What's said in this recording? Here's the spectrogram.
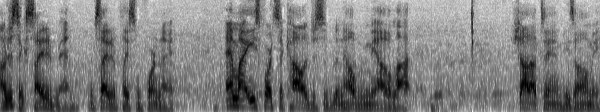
I'm just excited, man. I'm excited to play some Fortnite. And my esports psychologist has been helping me out a lot. Shout out to him. He's a homie.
